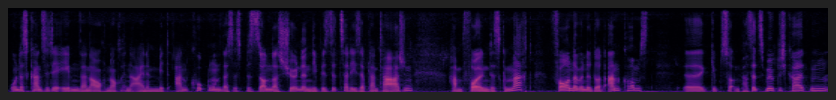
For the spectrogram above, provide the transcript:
Und das kannst du dir eben dann auch noch in einem mit angucken. Und das ist besonders schön, denn die Besitzer dieser Plantagen haben folgendes gemacht. Vorne, wenn du dort ankommst, äh, gibt es dort ein paar Sitzmöglichkeiten.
